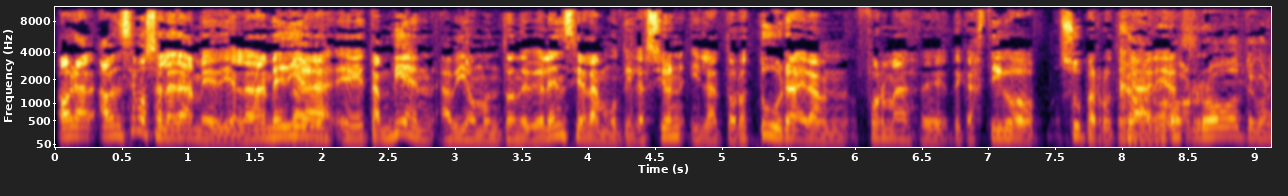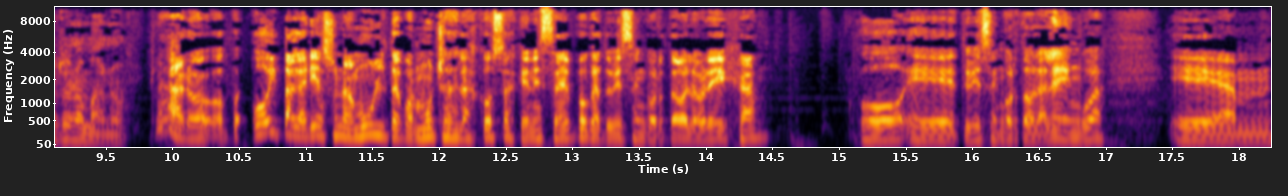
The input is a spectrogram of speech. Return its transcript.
Ahora, avancemos a la Edad Media. En la Edad Media eh, también había un montón de violencia, la mutilación y la tortura eran formas de, de castigo súper rutinarias. Claro, robo te cortó una mano. Claro, hoy pagarías una multa por muchas de las cosas que en esa época te hubiesen cortado la oreja o eh, te hubiesen cortado la lengua. Eh,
